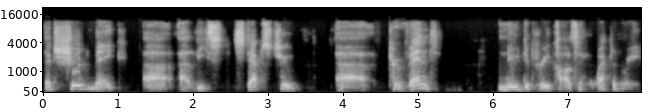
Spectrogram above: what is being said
that should make at least steps to prevent new debris causing weaponry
